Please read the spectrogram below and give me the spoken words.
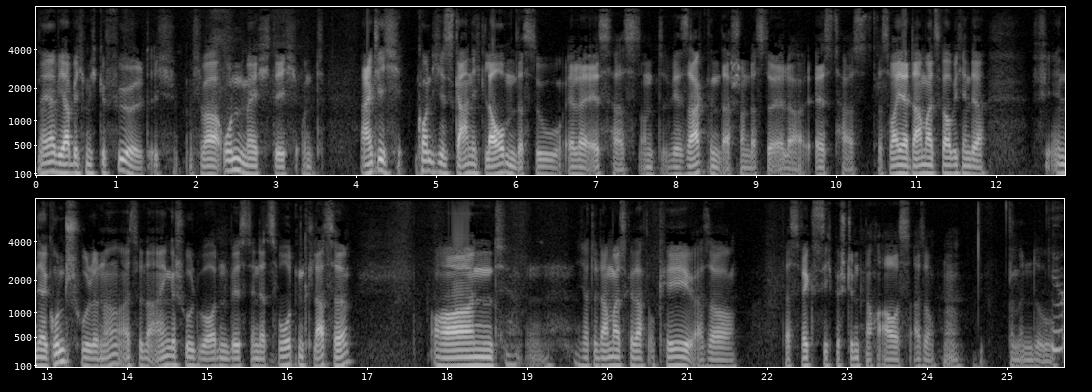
Naja, wie habe ich mich gefühlt? Ich, ich war ohnmächtig und eigentlich konnte ich es gar nicht glauben, dass du LRS hast. Und wer sagt denn da schon, dass du LRS hast? Das war ja damals, glaube ich, in der, in der Grundschule, ne? als du da eingeschult worden bist, in der zweiten Klasse. Und ich hatte damals gedacht, okay, also das wächst sich bestimmt noch aus. Also, ne, wenn man so ja.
